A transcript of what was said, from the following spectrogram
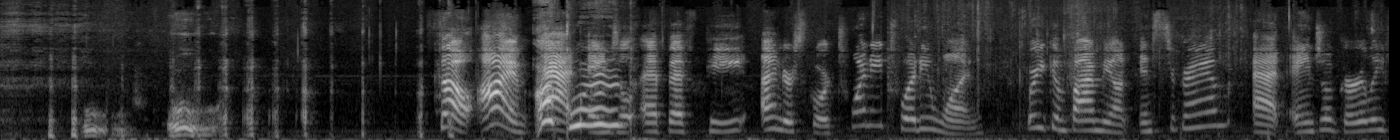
Ooh, ooh. So I am Awkward. at Angel FFP underscore 2021, where you can find me on Instagram at Angel Gurley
